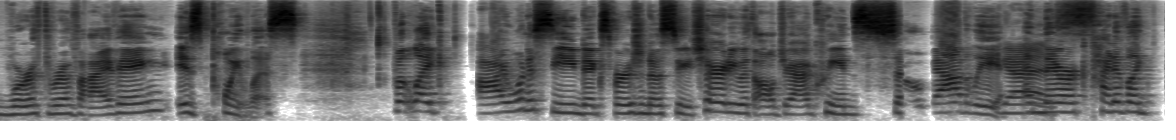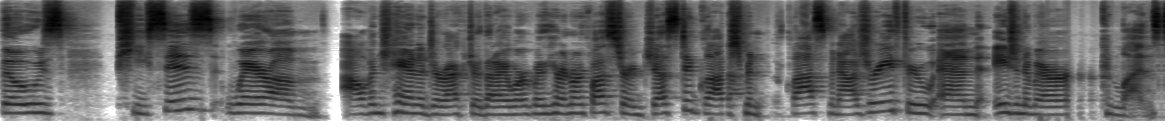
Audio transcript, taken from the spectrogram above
worth reviving is pointless. But like, I want to see Nick's version of Sweet Charity with all drag queens so badly. And there are kind of like those pieces where um Alvin Chan, a director that I work with here at Northwestern, just did Glass, Men- Glass Menagerie through an Asian American lens.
